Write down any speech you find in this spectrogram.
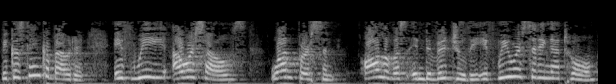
Because think about it. If we ourselves, one person, all of us individually, if we were sitting at home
